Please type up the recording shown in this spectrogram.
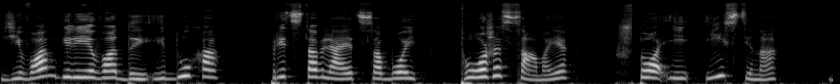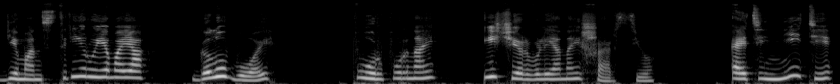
Евангелие воды и духа представляет собой то же самое, что и истина, демонстрируемая голубой, пурпурной и червленой шерстью. Эти нити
